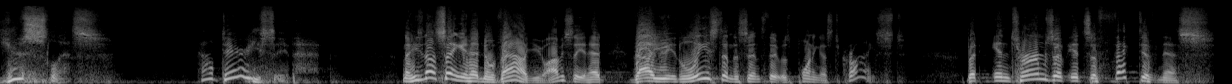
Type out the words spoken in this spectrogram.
Useless. How dare he say that? Now, he's not saying it had no value. Obviously, it had value, at least in the sense that it was pointing us to Christ. But in terms of its effectiveness,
